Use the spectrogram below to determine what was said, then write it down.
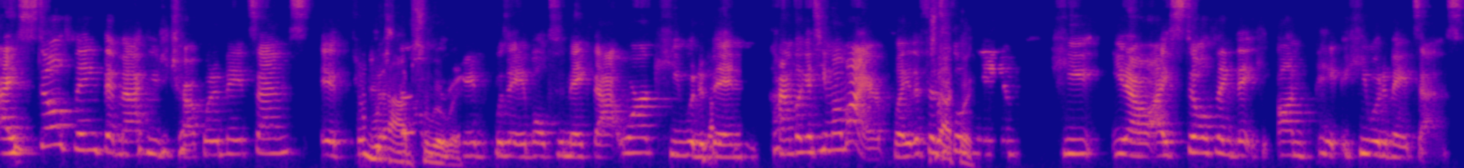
I still think that Matthew Tkachuk would have made sense if yeah, absolutely was able to make that work. He would have been kind of like a Timo Meier, play the physical exactly. game. He, you know, I still think that on he would have made sense,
